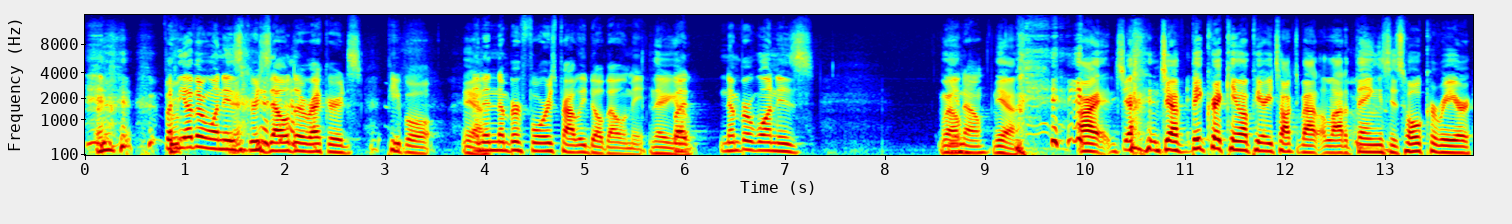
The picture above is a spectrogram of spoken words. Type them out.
but the other one is Griselda Records people. Yeah. And then number four is probably Bill Bellamy. There you but go. But number one is Well, You know. yeah. All right, Jeff, Jeff. Big K.R.I.T. came up here. He talked about a lot of things. His whole career.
